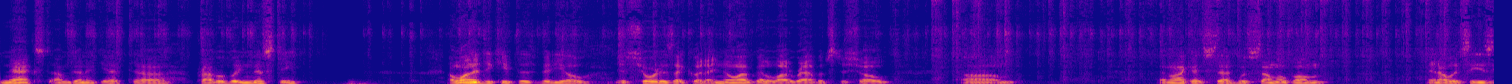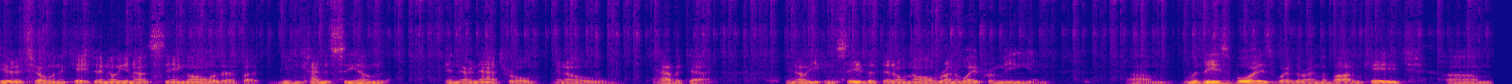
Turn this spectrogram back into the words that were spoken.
next I'm going to get uh, probably Misty. I wanted to keep this video as short as I could. I know I've got a lot of rabbits to show. Um, and like I said, with some of them, you know, it's easier to show in the cage. I know you're not seeing all of it, but you can kind of see them in their natural, you know, habitat. You know, you can see that they don't all run away from me. And um, with these boys, where they're in the bottom cage, um,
